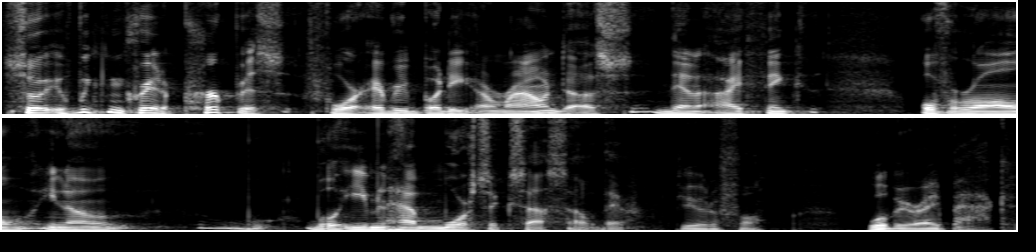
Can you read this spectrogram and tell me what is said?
So if we can create a purpose for everybody around us, then I think overall, you know, we'll even have more success out there. Beautiful. We'll be right back.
